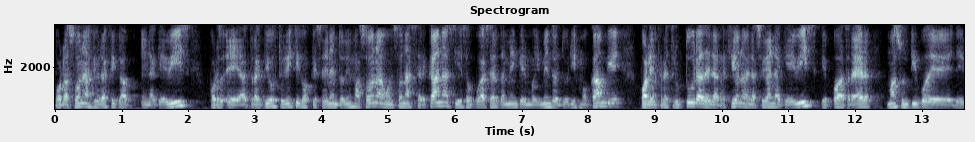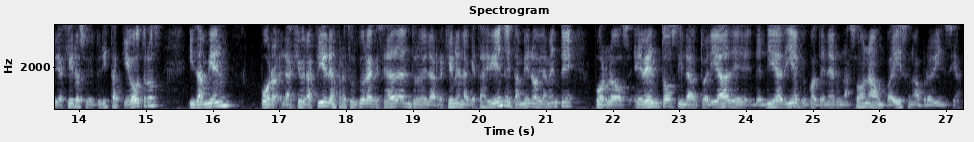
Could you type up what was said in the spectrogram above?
por la zona geográfica en la que vivís por eh, atractivos turísticos que se den en tu misma zona o en zonas cercanas y eso puede hacer también que el movimiento del turismo cambie por la infraestructura de la región o de la ciudad en la que vivís, que pueda atraer más un tipo de, de viajeros o de turistas que otros y también por la geografía y la infraestructura que se da dentro de la región en la que estás viviendo y también obviamente por los eventos y la actualidad del día a día que pueda tener una zona, un país, una provincia.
